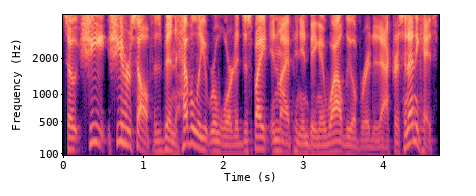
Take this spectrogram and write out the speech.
So she she herself has been heavily rewarded, despite, in my opinion, being a wildly overrated actress. In any case,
